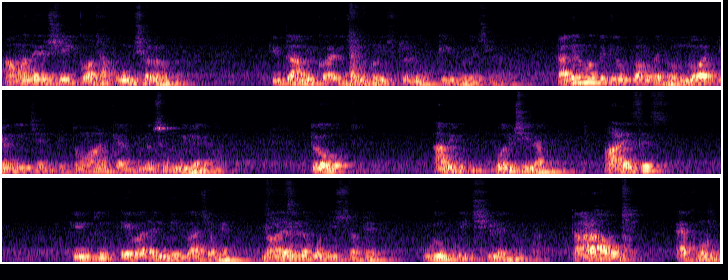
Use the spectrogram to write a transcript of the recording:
আমাদের সেই কথা পৌঁছালো না। কিন্তু আমি কয়েকজন ঘনিষ্ঠ লোককেই বলেছিলাম। তাদের মধ্যে কেউ কেউ আমাকে ধন্যবাদ জানিয়েছে যে তোমার ক্যালকুলেশন মিলে গেল। তো আমি বলছিলাম আরএসএস কিন্তু এবারের নির্বাচনে নরেন্দ্র মোদীর সাথে পুরোপুরি ছিলেন না। তারাও এখন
